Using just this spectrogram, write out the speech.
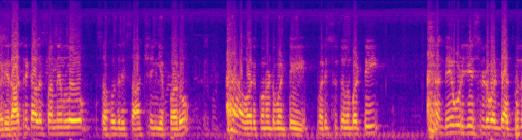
మరి రాత్రికాల సమయంలో సహోదరి సాక్ష్యం చెప్పారు. వారికి ఉన్నటువంటి పరిస్థితులను బట్టి దేవుడు చేసినటువంటి అద్భుత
